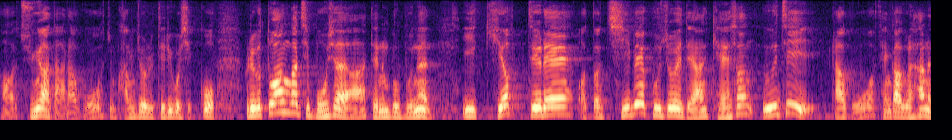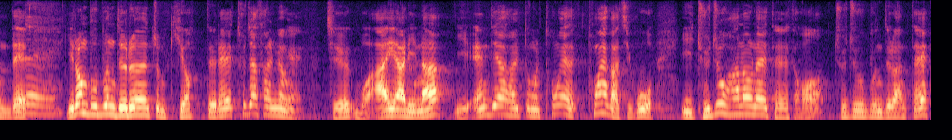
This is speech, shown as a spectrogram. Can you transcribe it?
어, 중요하다라고 좀 강조를 드리고 싶고 그리고 또 한 가지 보셔야 되는 부분은 이 기업들의 어떤 지배 구조에 대한 개선 의지라고 생각을 하는데 네. 이런 부분들은 좀 기업들의 투자 설명회 즉뭐 IR이나 이 NDR 활동을 통해 통해 가지고 이 주주 환원에 대해서 주주분들한테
